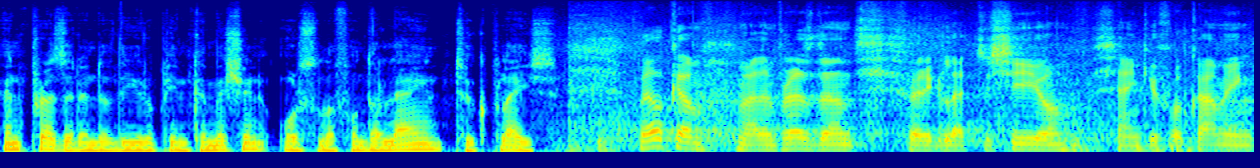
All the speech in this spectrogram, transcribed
and President of the European Commission, Ursula von der Leyen, took place. Welcome, Madam President. Very glad to see you. Thank you for coming.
